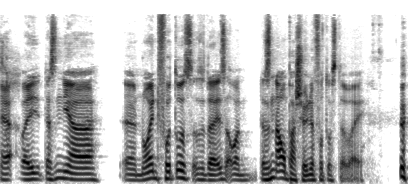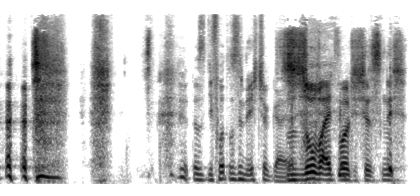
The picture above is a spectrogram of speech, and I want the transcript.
Ja, weil das sind ja äh, neun Fotos, also da ist auch ein, da sind auch ein paar schöne Fotos dabei. das, die Fotos sind echt schon geil. So weit wollte ich jetzt nicht.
